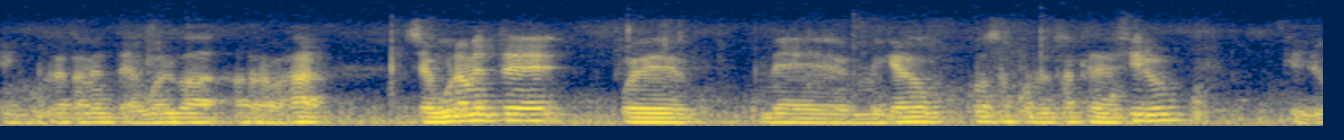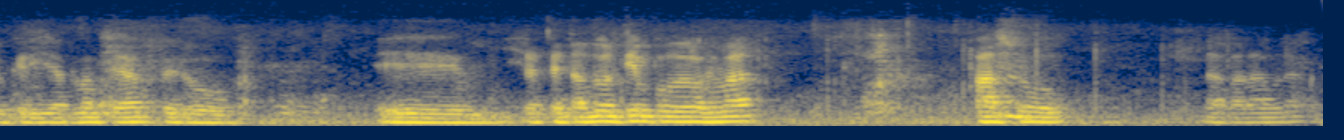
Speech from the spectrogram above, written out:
en concretamente a Huelva, a trabajar. Seguramente, pues me, me, quedo cosas por detrás que deciros, que yo quería plantear, pero eh, respetando el tiempo de los demás, paso la palabra.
